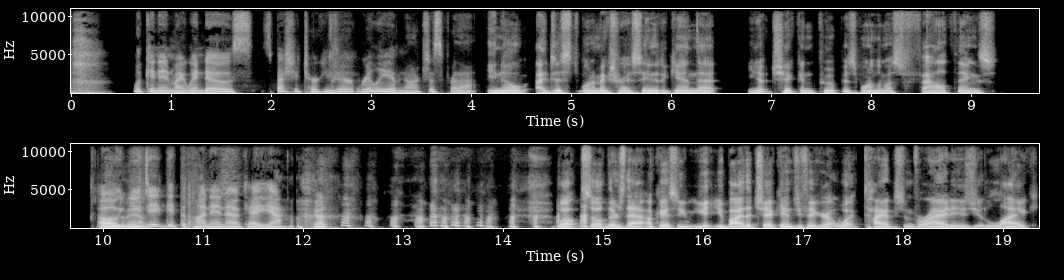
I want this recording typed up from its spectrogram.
looking in my windows. Especially turkeys are really obnoxious for that. You know, I just want to make sure I say that again that you know chicken poop is one of the most foul things. Oh, you did get the pun in. Okay, yeah. Well, so there's that. Okay, so you you, buy the chickens, you figure out what types and varieties you like.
